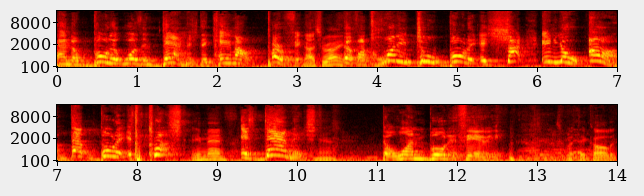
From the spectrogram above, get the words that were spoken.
and the bullet wasn't damaged. It came out perfect. That's right. If a 22 bullet is shot in your arm, that bullet is crushed. Amen. It's damaged. Yeah. The one bullet theory. That's what they call it.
